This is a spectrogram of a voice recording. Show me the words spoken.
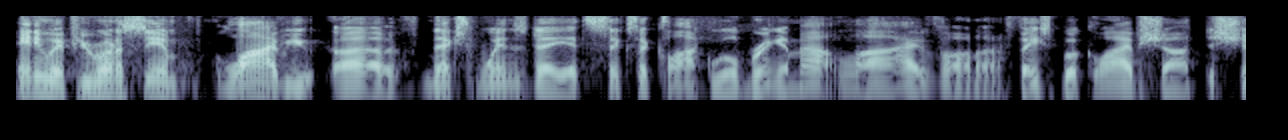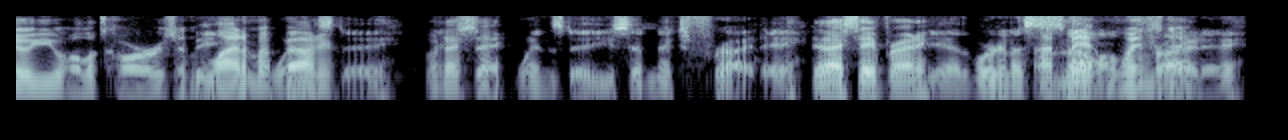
Anyway, if you want to see him live, you uh, next Wednesday at six o'clock, we'll bring him out live on a Facebook live shot to show you all the cars and Be line them up out here. What'd I say? Wednesday. You said next Friday. Did I say Friday? Yeah, we're gonna I sell meant them Wednesday. Friday.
